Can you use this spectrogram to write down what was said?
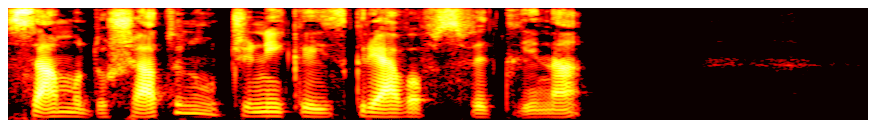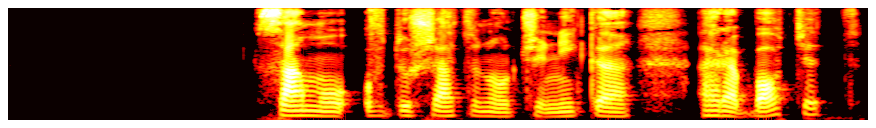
само душата на ученика изгрява в светлина – само в душата на ученика работят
